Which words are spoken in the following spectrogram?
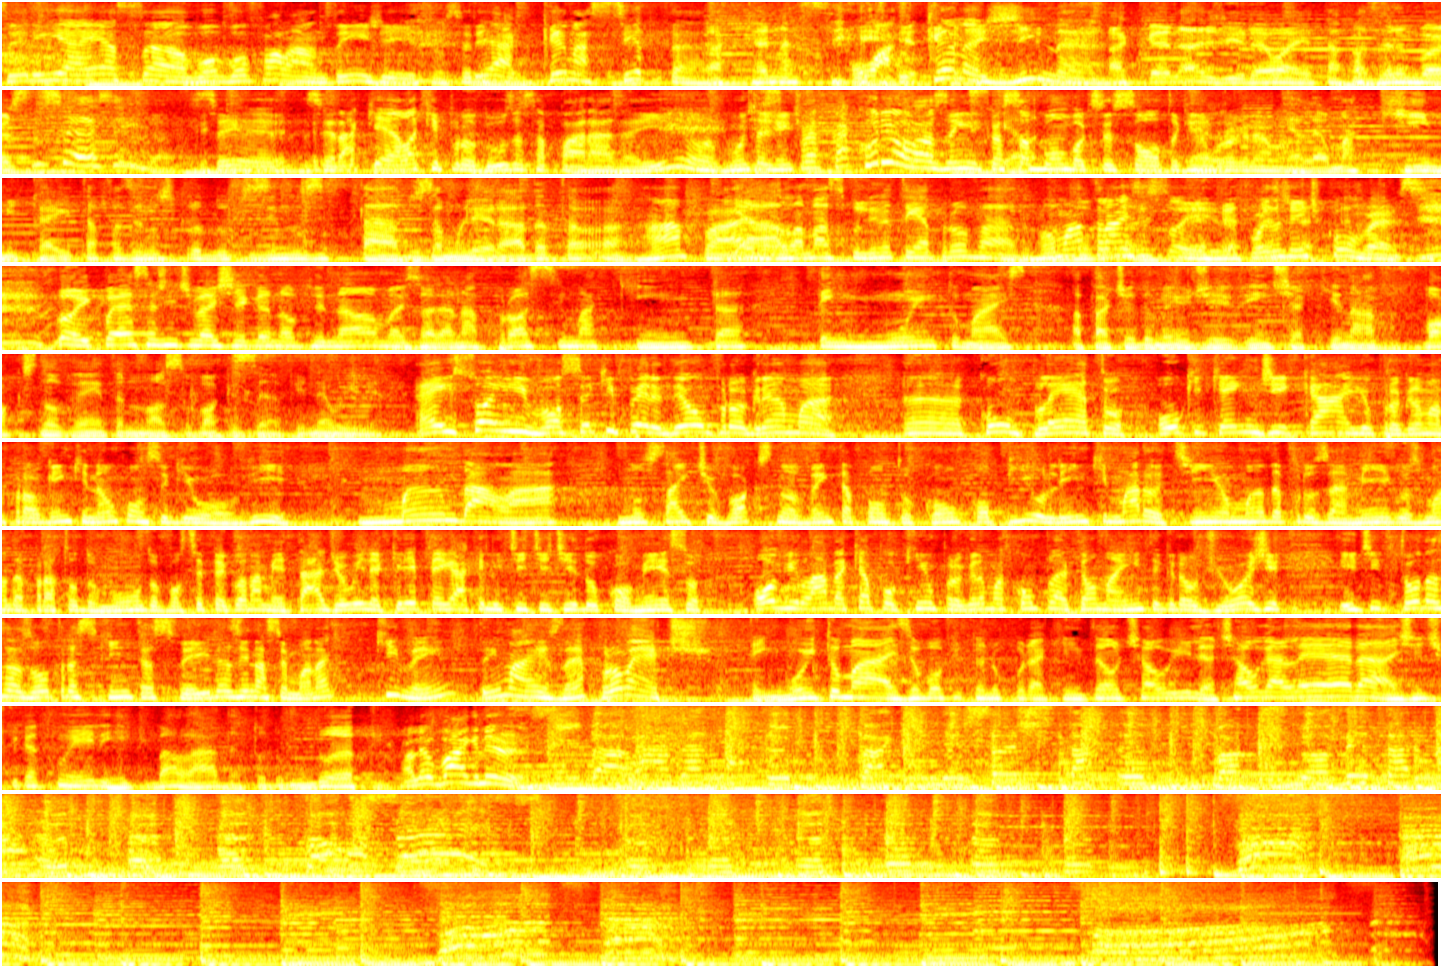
Seria essa, vou, vou falar, não tem jeito. Seria a canaceta? A canaceta. Ou a canagina? A canagina, ué, tá fazendo o maior sucesso aí, ó. Cê- será que é ela que produz essa parada aí? Muita gente vai ficar curiosa, hein, com essa ela- bomba que você solta aqui no programa. Ela é uma química aí, tá fazendo uns produtos inusitados. A mulherada tá, ó. Rapaz, E a ala masculina tem aprovado. Vamos atrás disso aí, depois a gente conversa. Bom, e com essa a gente vai chegando ao final, mas olha, na próxima quinta tem muito mais a partir do meio-dia e 20 aqui na Vox 90, no nosso Vox Up, né, William? É isso aí, você que perdeu o programa ah, completo ou que quer indicar aí o programa pra alguém que não conseguiu ouvir, manda lá no site vox90.com, copia o link marotinho, manda pros amigos, manda pra todo mundo. Você pegou na metade, o William queria pegar aquele tititi do começo, ouve lá daqui a pouquinho o programa completão na íntegra de hoje e de todas as outras quintas-feiras e na semana que vem tem mais, né? Promete. Tem muito mais, eu vou ficando por aqui então. Tchau, William. Tchau, galera. A gente fica com ele, Rick Balada, todo mundo up. Valeu, Wagner! Balada tá up, Wagner Sanches tá up, Vox 90 tá up, up, up, com vocês. Up, up, up, up, up.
